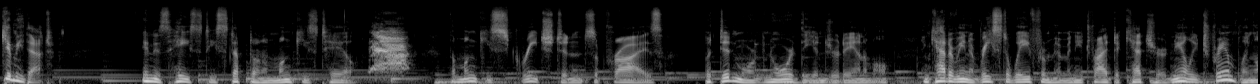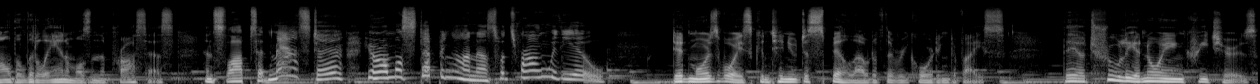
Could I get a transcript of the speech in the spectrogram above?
Give me that! In his haste, he stepped on a monkey's tail. The monkey screeched in surprise, but Didmore ignored the injured animal, and Katerina raced away from him and he tried to catch her, nearly trampling all the little animals in the process. And Slop said, Master, you're almost stepping on us. What's wrong with you? Didmore's voice continued to spill out of the recording device. They are truly annoying creatures.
